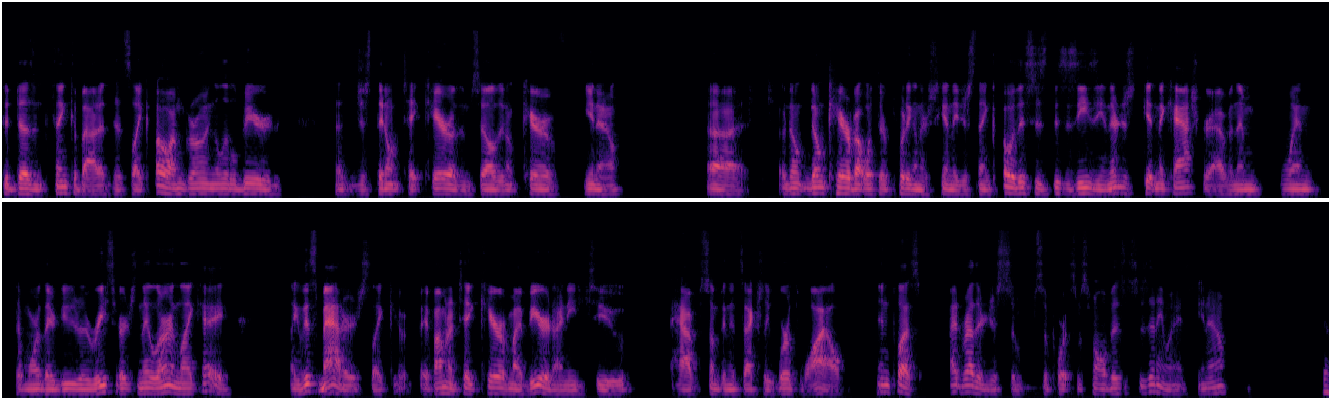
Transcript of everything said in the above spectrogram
that doesn't think about it that's like oh i'm growing a little beard that just they don't take care of themselves they don't care of you know uh don't don't care about what they're putting on their skin they just think oh this is this is easy and they're just getting a cash grab and then when the more they do their research and they learn like hey like this matters like if i'm going to take care of my beard i need to have something that's actually worthwhile and plus i'd rather just some, support some small businesses anyways you know yeah.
